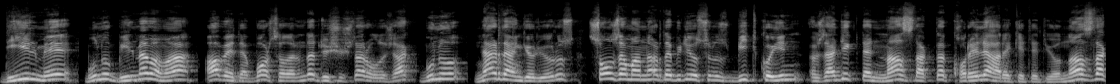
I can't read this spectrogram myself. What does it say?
değil mi? Bunu bilmem ama ABD borsalarında düşüşler olacak. Bunu nereden görüyoruz? Son zamanlarda biliyorsunuz Bitcoin özellikle Nasdaq'la koreli hareket ediyor. Nasdaq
